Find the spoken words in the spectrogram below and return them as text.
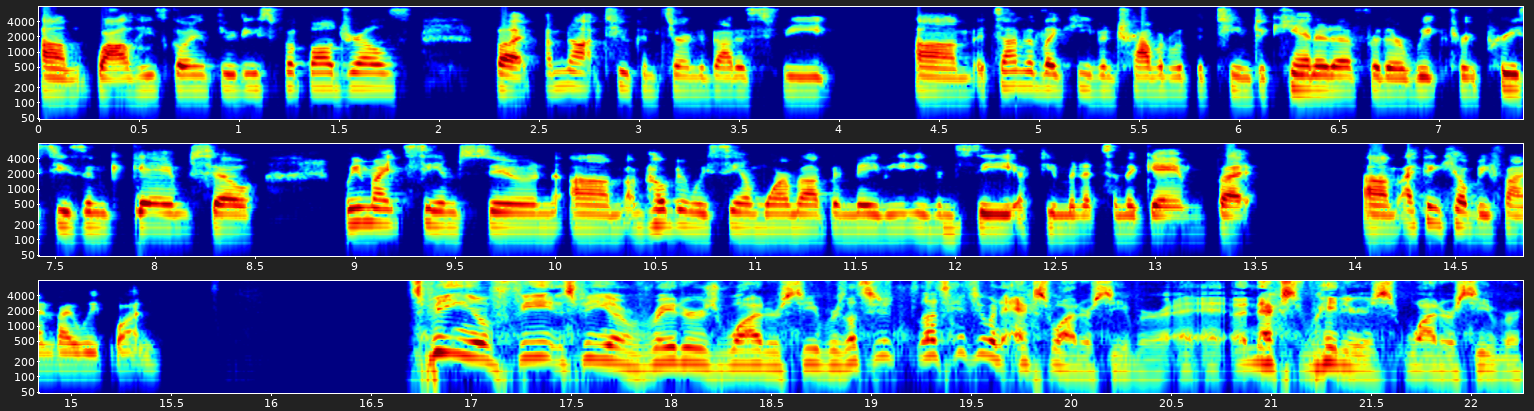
um, while he's going through these football drills. But I'm not too concerned about his feet. Um, it sounded like he even traveled with the team to Canada for their week three preseason game. So we might see him soon. Um, I'm hoping we see him warm up and maybe even see a few minutes in the game. But um, I think he'll be fine by week one. Speaking of feet, speaking of Raiders wide receivers, let's let's get to an ex wide receiver, an ex Raiders wide receiver,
